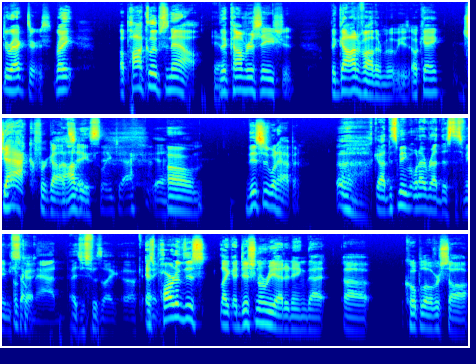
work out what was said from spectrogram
directors right? Apocalypse Now Yeah. the conversation the Godfather movies okay Jack for God's sake Obviously, Jack. Yeah. um, this is what happened. Ugh, God, this made me when I read this, this made me so mad. I just was like, okay. As part of this like additional re-editing that uh, Coppola oversaw,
